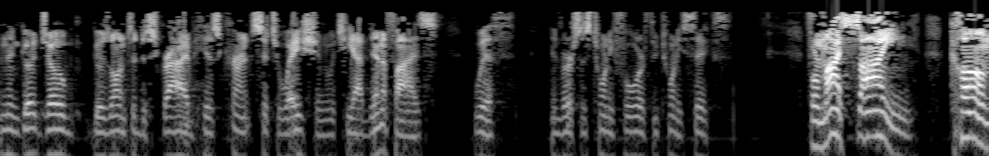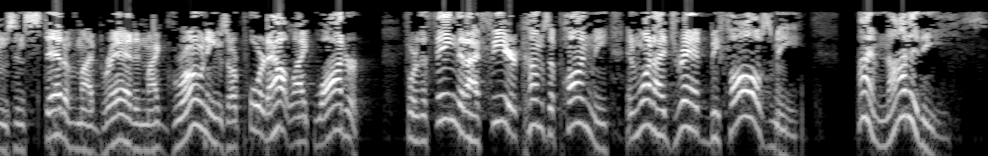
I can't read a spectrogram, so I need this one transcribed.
And then Job goes on to describe his current situation, which he identifies with in verses 24 through 26. For my sighing comes instead of my bread, and my groanings are poured out like water. For the thing that I fear comes upon me, and what I dread befalls me. I am not at ease,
